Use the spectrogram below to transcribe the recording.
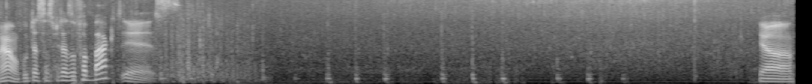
Ja, gut, dass das wieder so verbuggt ist. Ja.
